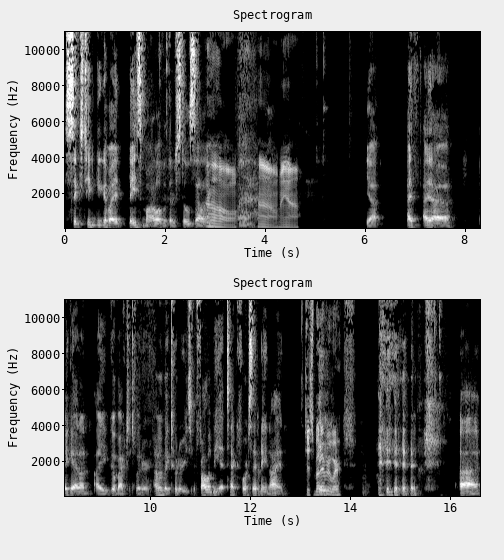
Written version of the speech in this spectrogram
16 gigabyte base model that they're still selling. Oh, oh yeah. Yeah, I, I, uh, again, on, I go back to Twitter. I'm a big Twitter user. Follow me at tech4789. Just about Hey. everywhere. uh,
